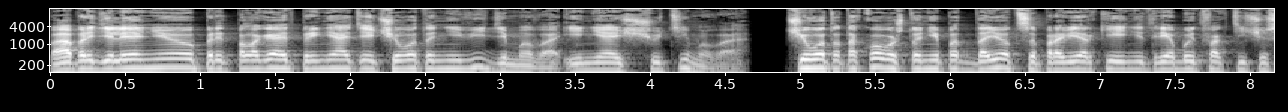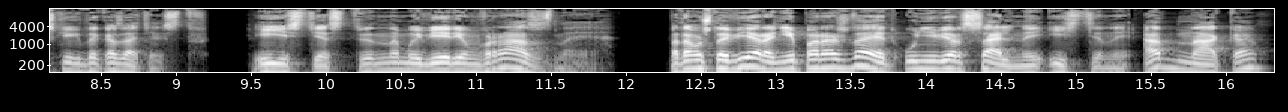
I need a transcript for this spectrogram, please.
«по определению предполагает принятие чего-то невидимого и неощутимого, чего-то такого, что не поддается проверке и не требует фактических доказательств. И, естественно, мы верим в разное, потому что вера не порождает универсальной истины. Однако...»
